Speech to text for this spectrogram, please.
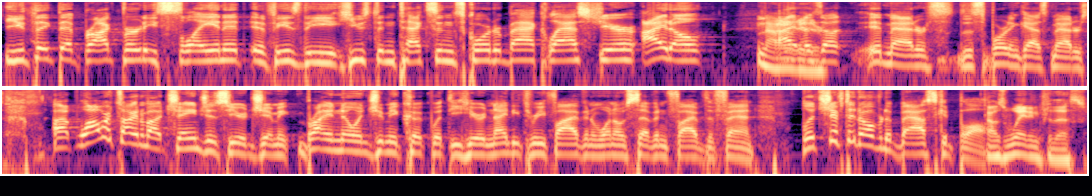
you think that Brock Purdy's slaying it if he's the Houston Texans quarterback last year? I don't. No, I I- don't either. so it matters. The supporting cast matters. Uh, while we're talking about changes here, Jimmy, Brian Noe and Jimmy Cook with you here, 93.5 and 107.5 The Fan. Let's shift it over to basketball. I was waiting for this.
